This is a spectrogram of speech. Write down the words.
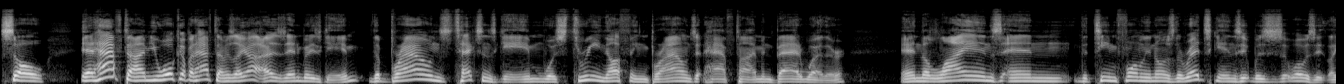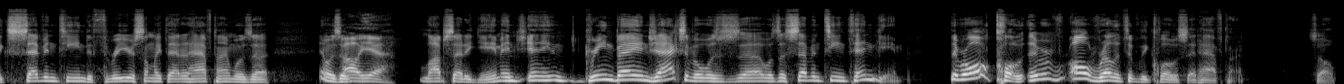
So at halftime, you woke up at halftime. It was like, ah, this is anybody's game. The Browns Texans game was 3 nothing Browns at halftime in bad weather. And the Lions and the team formerly known as the Redskins, it was what was it like seventeen to three or something like that at halftime was a it was a Oh yeah, lopsided game. And, and Green Bay and Jacksonville was uh, was a 17-10 game. They were all close. They were all relatively close at halftime. So,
